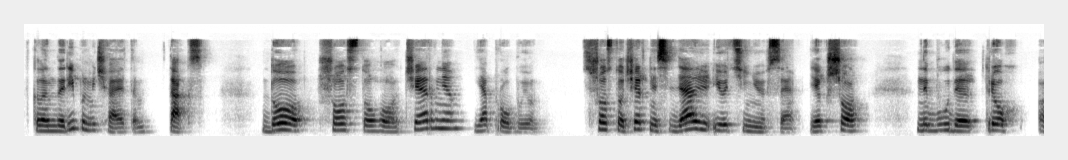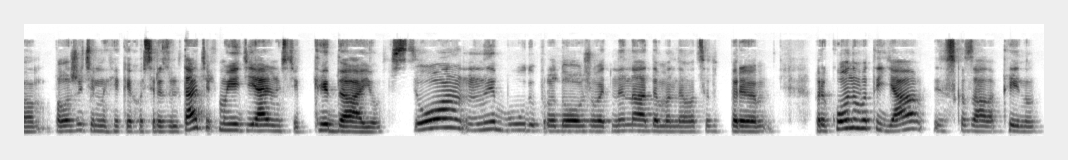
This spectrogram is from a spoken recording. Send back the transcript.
в календарі помічаєте. Такс, до 6 червня я пробую. З 6 червня сідаю і оцінюю все. Якщо не буде трьох положительних якихось результатів моєї діяльності, кидаю. Все, не буду продовжувати, не треба мене оце переконувати. Я сказала, кину.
